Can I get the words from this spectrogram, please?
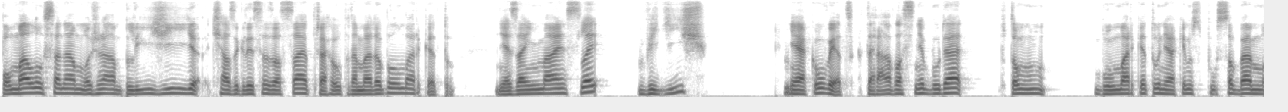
pomalu se nám možná blíží čas, kdy se zase přehoupneme do bull marketu. Mě zajímá, jestli vidíš nějakou věc, která vlastně bude v tom bull marketu nějakým způsobem,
